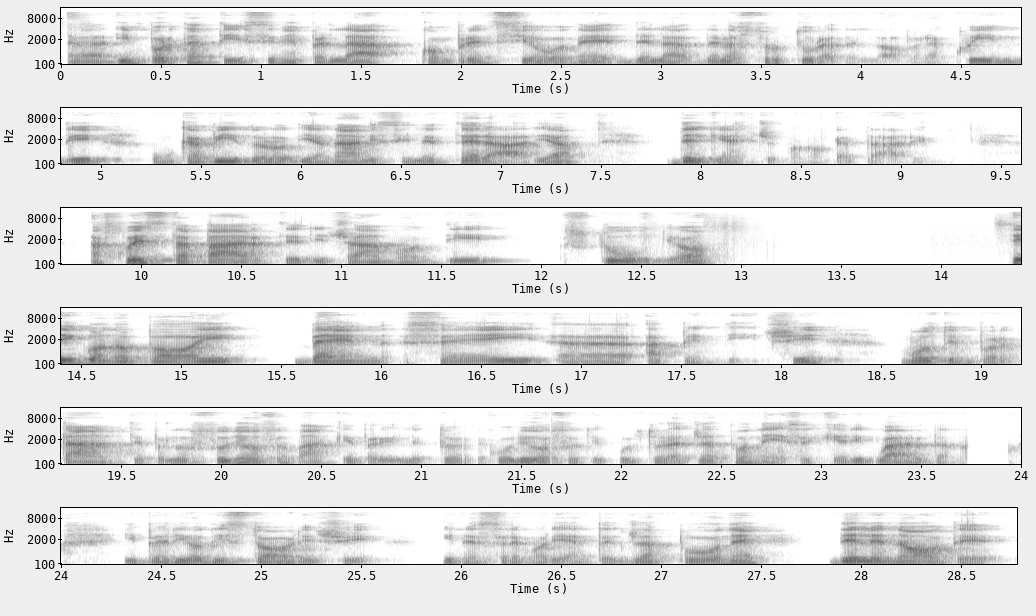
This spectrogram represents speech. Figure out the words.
eh, importantissimi per la comprensione della, della struttura dell'opera, quindi un capitolo di analisi letteraria del Genji Monogatari. A questa parte, diciamo, di studio seguono poi ben sei eh, appendici, molto importanti per lo studioso, ma anche per il lettore curioso di cultura giapponese, che riguardano i periodi storici in Estremo Oriente e Giappone, delle note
